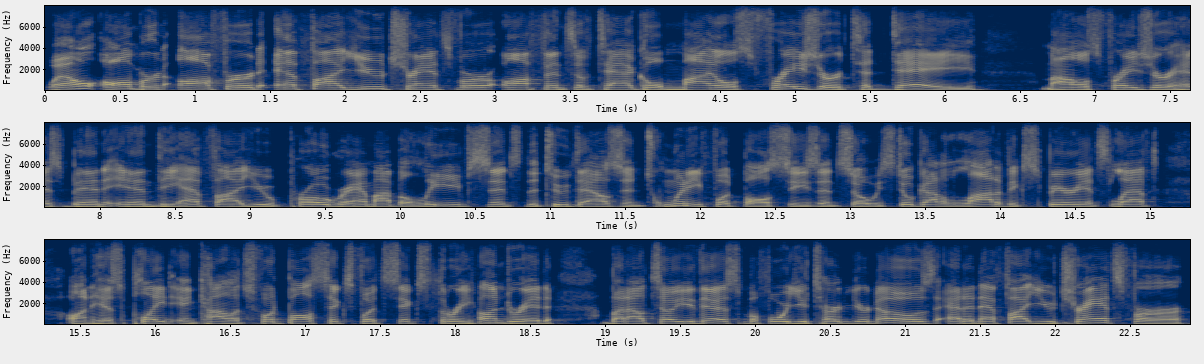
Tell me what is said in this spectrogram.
Well, Auburn offered FIU transfer offensive tackle Miles Frazier today. Miles Frazier has been in the FIU program, I believe, since the 2020 football season. So he's still got a lot of experience left on his plate in college football, six foot six, 300. But I'll tell you this before you turn your nose at an FIU transfer,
